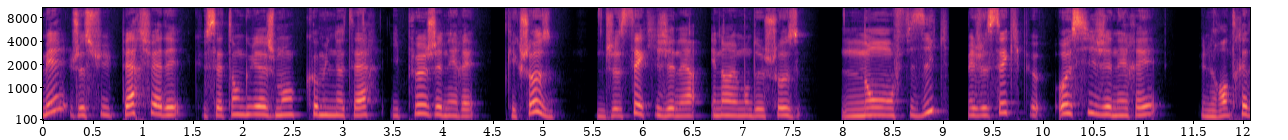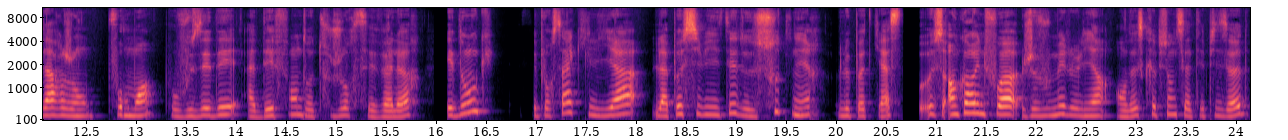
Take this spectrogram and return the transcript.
Mais je suis persuadée que cet engagement communautaire, il peut générer quelque chose. Je sais qu'il génère énormément de choses non physiques, mais je sais qu'il peut aussi générer une rentrée d'argent pour moi, pour vous aider à défendre toujours ces valeurs. Et donc, c'est pour ça qu'il y a la possibilité de soutenir le podcast. Encore une fois, je vous mets le lien en description de cet épisode.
